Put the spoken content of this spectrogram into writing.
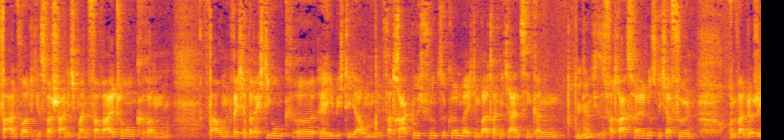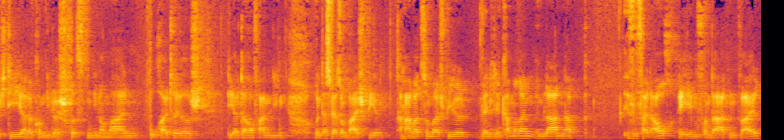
Verantwortlich ist wahrscheinlich meine Verwaltung. Ähm, warum, mit welcher Berechtigung äh, erhebe ich die ja, um den Vertrag durchführen zu können? Weil ich den Beitrag nicht einziehen kann, mhm. kann ich dieses Vertragsverhältnis nicht erfüllen. Und wann lösche ich die? Ja, da kommen die Löschfristen, die normalen, buchhalterisch, die halt darauf anliegen. Und das wäre so ein Beispiel. Mhm. Aber zum Beispiel, wenn ich eine Kamera im, im Laden habe, ist es halt auch Erheben von Daten, weil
